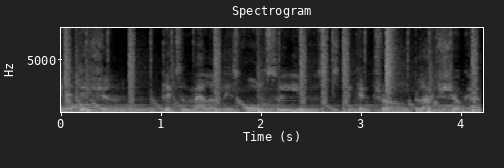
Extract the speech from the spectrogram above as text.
In addition, bitter melon is also used to control blood sugar.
